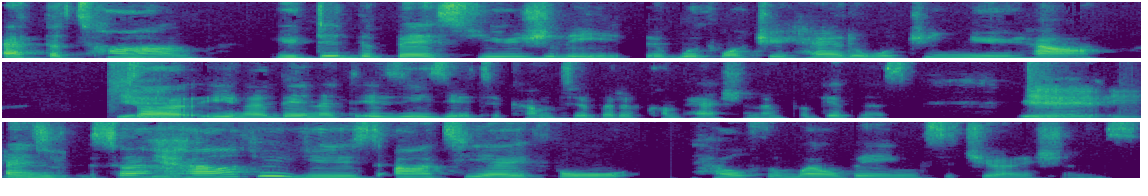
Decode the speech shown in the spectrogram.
at the time you did the best usually with what you had or what you knew how yeah. So, you know, then it is easier to come to a bit of compassion and forgiveness. Yeah. And so, yeah. how have you used ITA for health and well-being situations?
